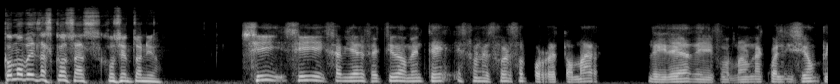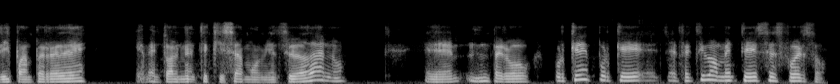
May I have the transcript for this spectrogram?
¿Cómo ves las cosas, José Antonio? Sí, sí, Javier, efectivamente es un esfuerzo por retomar la idea de formar una coalición PRI-PAN-PRD eventualmente quizá Movimiento Ciudadano. Eh, pero, ¿por qué? Porque efectivamente ese esfuerzo,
